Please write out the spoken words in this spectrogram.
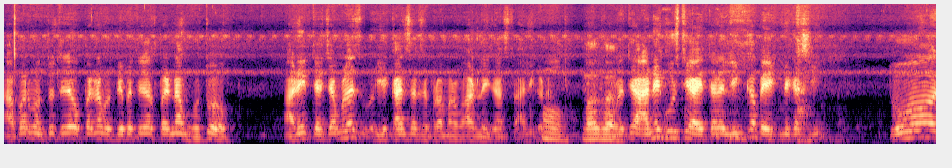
आपण म्हणतो त्याच्यावर परिणाम होते पण त्याच्यावर परिणाम होतो. आणि त्याच्यामुळेच हे कॅन्सरचं प्रमाण वाढलंय जास्त अलीकडे. हो म्हणजे ते अनेक गोष्टी आहेत त्याला लिंकअप आहे एकमेकाशी. तो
